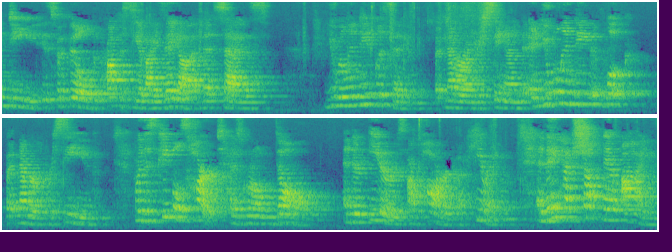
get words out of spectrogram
indeed is fulfilled the prophecy of Isaiah that says, You will indeed listen, but never understand, and you will indeed look, but never perceive. For this people's heart has grown dull, and their ears are hard of hearing, and they have shut their eyes,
